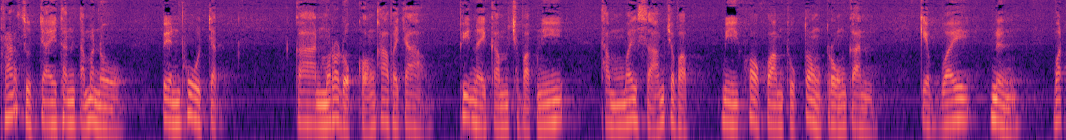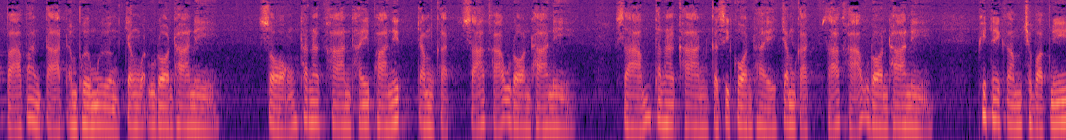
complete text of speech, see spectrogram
พระสุดใจทันตมโน เป็นผู้จัดการมรดกของข้าพเจ้า พินัยกรรมฉบับนี้ทำไว้สามฉบับมีข้อความถูกต้องตรงกัน เก็บไว้หนึ่งวัดป่าบ้านตาดอำเภอเมือง จังหวัดอุดรธานีสองธนาคารไทยพาณิชย์จำกัดสาขาอุดรธานีสามธนาคารกสิกรไทยจำกัดสาขาอุดรธานี พิธีกรรมฉบับนี้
